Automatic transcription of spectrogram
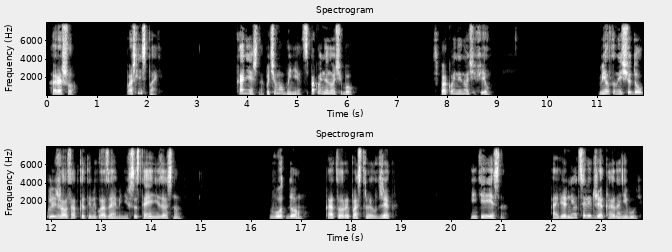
Хорошо. Пошли спать. Конечно, почему бы нет? Спокойной ночи, Боб. Спокойной ночи, Фил. Мелтон еще долго лежал с открытыми глазами, не в состоянии заснуть. Вот дом, который построил Джек. Интересно, а вернется ли Джек когда-нибудь?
